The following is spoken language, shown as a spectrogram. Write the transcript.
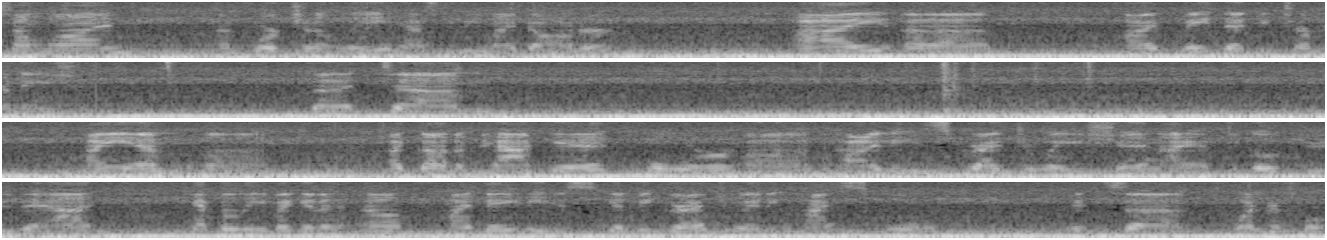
someone, unfortunately, it has to be my daughter, I, uh, I've made that determination. But, um, I am, uh, I got a packet for, uh, Kylie's graduation. I have to go through that. Can't believe I get a, oh, my baby is going to be graduating high school. It's uh, wonderful.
